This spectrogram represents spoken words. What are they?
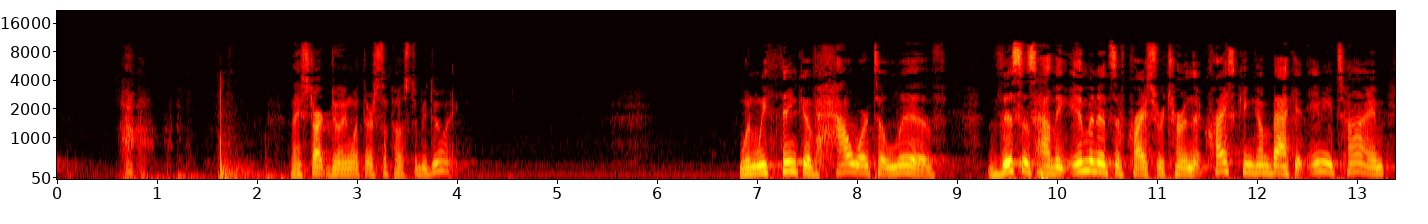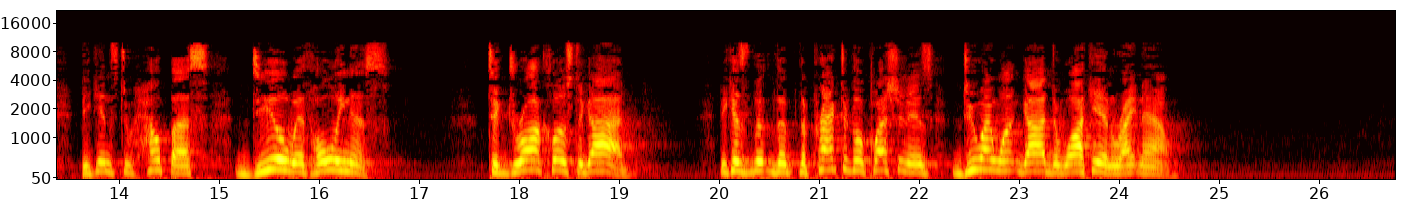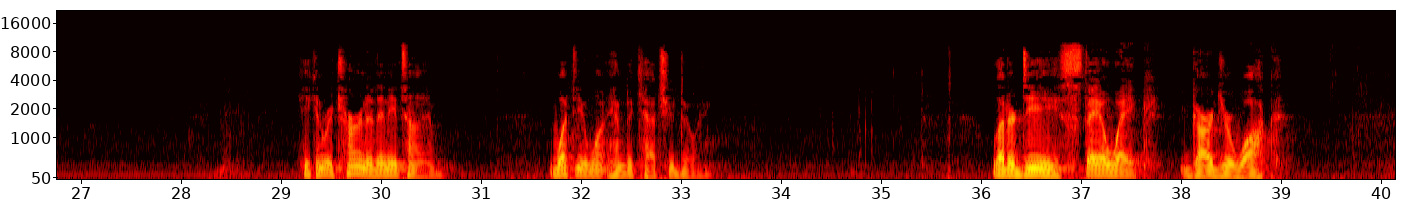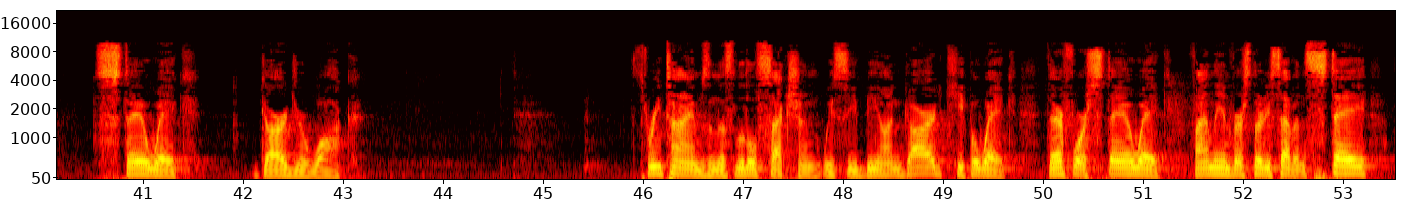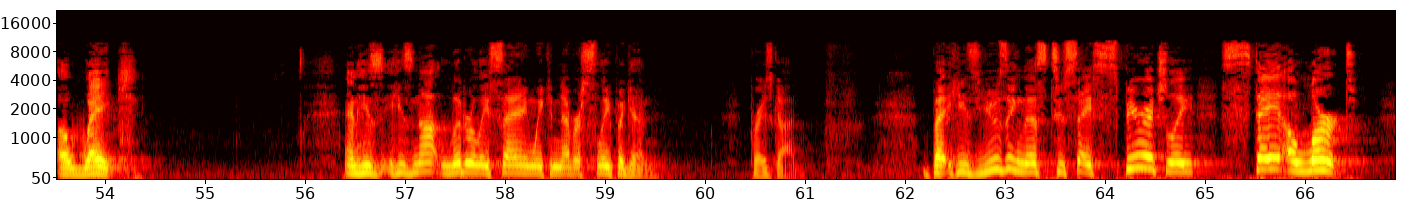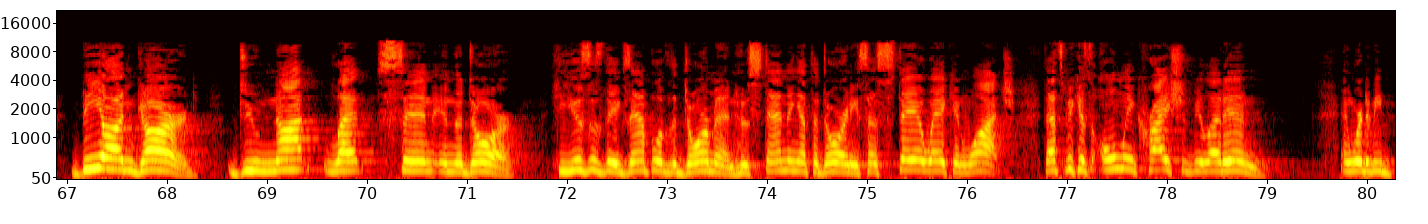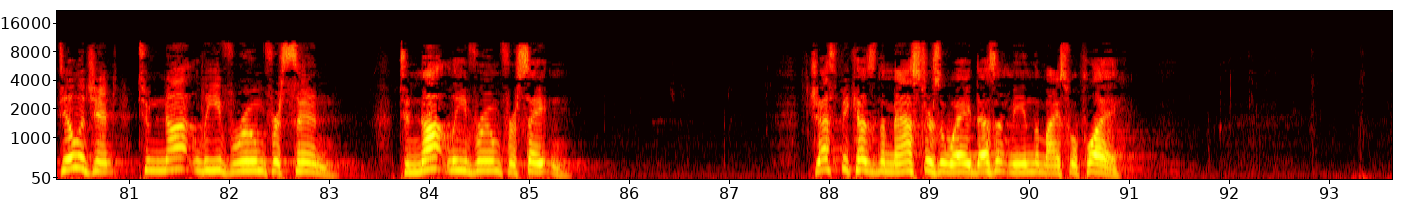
And they start doing what they're supposed to be doing. When we think of how we're to live, this is how the imminence of Christ's return, that Christ can come back at any time, begins to help us deal with holiness, to draw close to God. Because the, the, the practical question is, do I want God to walk in right now? He can return at any time. What do you want him to catch you doing? Letter D, stay awake, guard your walk. Stay awake, guard your walk. Three times in this little section, we see be on guard, keep awake. Therefore, stay awake. Finally, in verse 37, stay awake. And he's, he's not literally saying we can never sleep again. Praise God. But he's using this to say spiritually, stay alert, be on guard, do not let sin in the door. He uses the example of the doorman who's standing at the door and he says, stay awake and watch. That's because only Christ should be let in. And we're to be diligent to not leave room for sin, to not leave room for Satan. Just because the master's away doesn't mean the mice will play.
